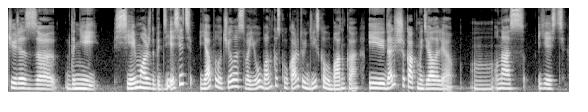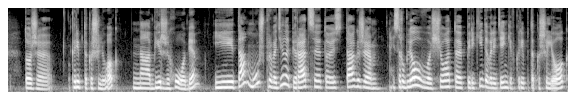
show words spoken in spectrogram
через э, дней 7, может быть, 10 я получила свою банковскую карту индийского банка. И дальше как мы делали? У нас есть тоже криптокошелек на бирже Хобби, и там муж проводил операции, то есть также из рублевого счета перекидывали деньги в криптокошелек,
